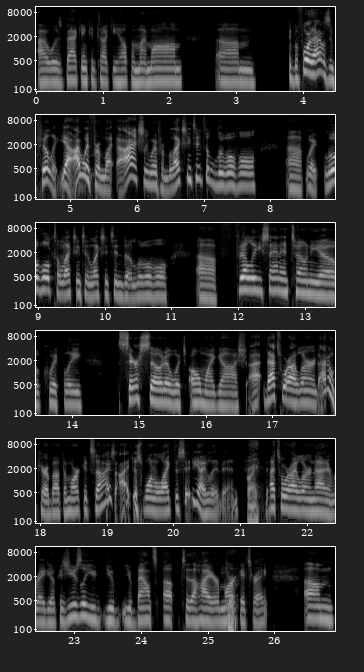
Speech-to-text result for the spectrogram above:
I was back in Kentucky helping my mom. Um, and before that, I was in Philly. Yeah, I went from like I actually went from Lexington to Louisville. Uh, wait, Louisville to Lexington, Lexington to Louisville, uh, Philly, San Antonio, quickly. Sarasota, which oh my gosh, I, that's where I learned. I don't care about the market size. I just want to like the city I live in. Right. That's where I learned that in radio because usually you you you bounce up to the higher markets, sure. right? Um,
